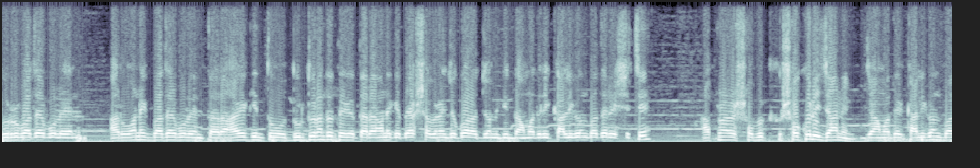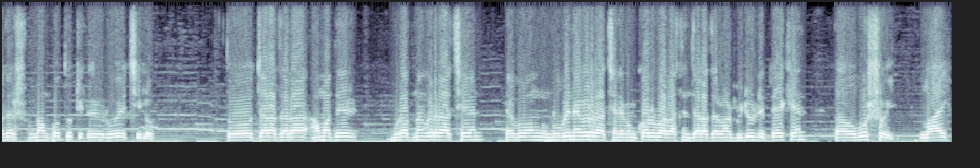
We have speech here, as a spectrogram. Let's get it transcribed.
গরুর বাজার বলেন, আর অনেক বাজার বলেন, তারা আগে কিন্তু দূর দূরান্ত থেকে তারা অনেকে ব্যবসা বাণিজ্য করার জন্য কিন্তু আমাদের এই কালীগঞ্জ বাজার এসেছে। আপনারা সব সকলেই জানেন যে আমাদের কালীগঞ্জ বাজার সুনাম কতটুকু রয়েছিল। তো যারা যারা আমাদের মুরাদনগরের আছেন এবং নবীনগরের আছেন এবং করবার আছেন, যারা যারা আমার ভিডিওটি দেখেন তা অবশ্যই লাইক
